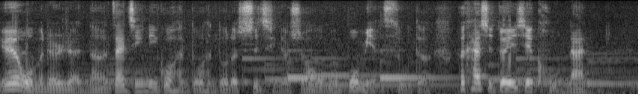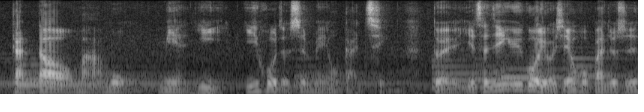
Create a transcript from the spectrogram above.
因为我们的人呢，在经历过很多很多的事情的时候，我们不免俗的会开始对一些苦难感到麻木、免疫，亦或者是没有感情。对，也曾经遇过有一些伙伴，就是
